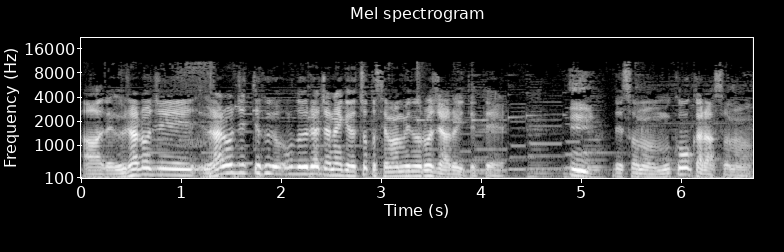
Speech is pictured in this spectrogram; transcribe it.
あーで、裏路地、裏路地ってほど裏じゃないけど、ちょっと狭めの路地歩いてて、うん。で、その、向こうからその、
